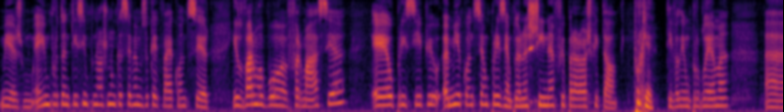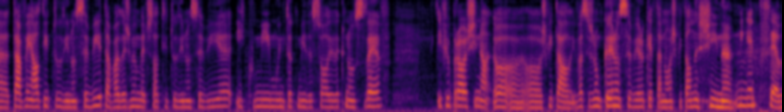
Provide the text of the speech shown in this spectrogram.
mesmo. É importantíssimo porque nós nunca sabemos o que é que vai acontecer. E levar uma boa farmácia é o princípio. A mim aconteceu, por exemplo, eu na China fui parar ao hospital Porquê? tive ali um problema. ah, Estava em altitude e não sabia, estava a 2 mil metros de altitude e não sabia, e comi muita comida sólida que não se deve. E fui para o China- ao, ao- ao hospital. E vocês não queiram saber o que é estar num hospital na China Ninguém te percebe.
